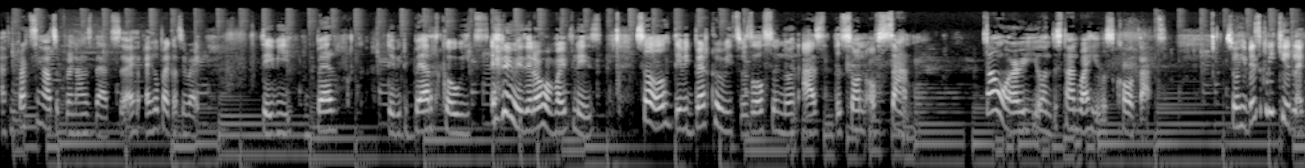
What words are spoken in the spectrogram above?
I've been practicing how to pronounce that, so I, I hope I got it right. David Ber David Berkowitz. Anyways, enough of my place. So David Berkowitz was also known as the son of Sam. Don't worry, you'll understand why he was called that. So he basically killed like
